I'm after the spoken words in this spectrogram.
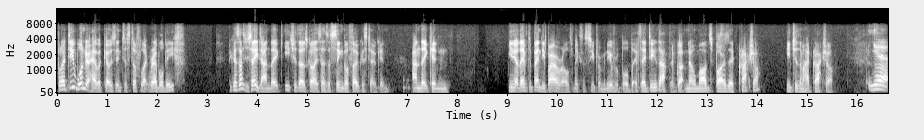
But I do wonder how it goes into stuff like Rebel Beef, because as you say, Dan, they, each of those guys has a single focus token, and they can, you know, they have the bendy barrel rolls, makes them super maneuverable. But if they do that, they've got no mods bar the crack shot. Each of them had crack shot. yeah,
